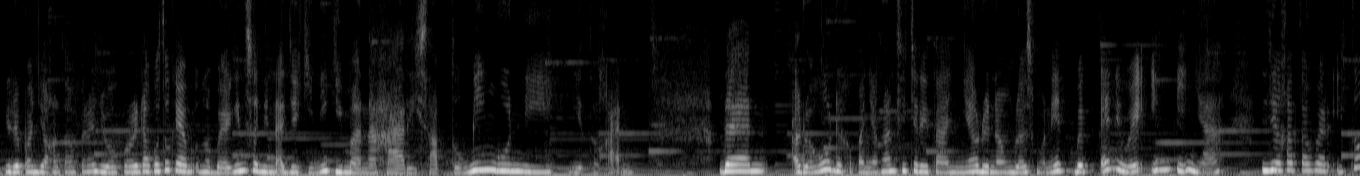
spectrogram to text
di depan Jakarta Fair juga crowded aku tuh kayak ngebayangin Senin aja gini gimana hari Sabtu Minggu nih gitu kan. Dan aduh aku udah kepanjangan sih ceritanya udah 16 menit but anyway intinya di Jakarta Fair itu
